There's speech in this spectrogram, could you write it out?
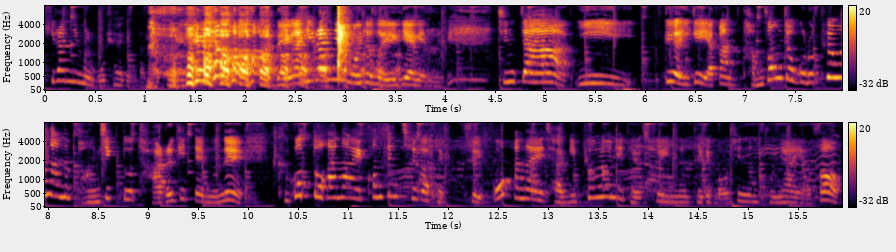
히라님을 모셔야겠다. 내가 히라님 모셔서 얘기하겠네. 진짜 이 그러니까 이게 약간 감성적으로 표현하는 방식도 다르기 때문에 그것도 하나의 컨텐츠가 될수 있고 하나의 자기 표현이 될 수 있는 되게 멋있는 분야여서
